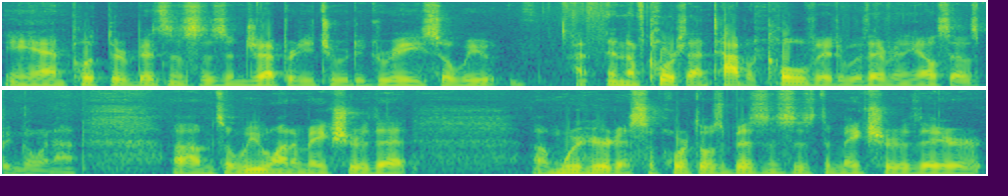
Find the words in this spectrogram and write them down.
and put their businesses in jeopardy to a degree. So we, and of course, on top of COVID with everything else that's been going on. Um, so we want to make sure that um, we're here to support those businesses to make sure they're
